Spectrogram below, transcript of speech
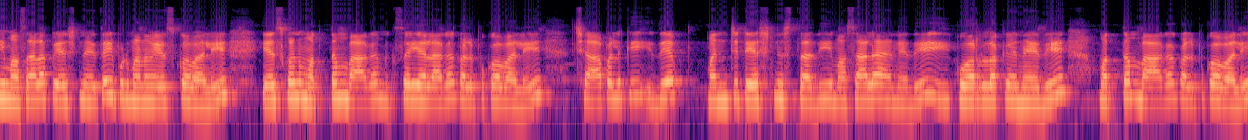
ఈ మసాలా పేస్ట్ని అయితే ఇప్పుడు మనం వేసుకోవాలి. వేసుకొని మొత్తం బాగా మిక్స్ అయ్యేలాగా కలుపుకోవాలి. చేపలకి ఇదే మంచి టేస్ట్ని ఇస్తుంది ఈ మసాలా అనేది ఈ కూరలోకి అనేది. మొత్తం బాగా కలుపుకోవాలి.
